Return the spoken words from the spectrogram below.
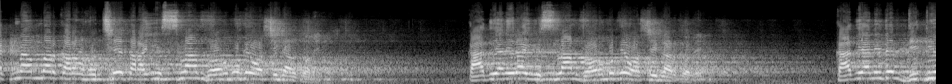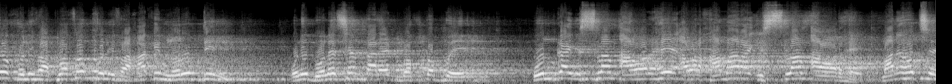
এক নাম্বার কারণ হচ্ছে তারা ইসলাম ধর্মকে অস্বীকার করে। কাদিয়ানিরা ইসলাম ধর্মকে অস্বীকার করে। কাদিয়ানিদের দ্বিতীয় খলিফা, প্রথম খলিফা হাকিম নুরুদ্দিন, উনি বলেছেন তার এক বক্তব্যে, উনকা ইসলাম আওয়ার হে আর হামারা ইসলাম আওয়ার হে। মানে হচ্ছে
